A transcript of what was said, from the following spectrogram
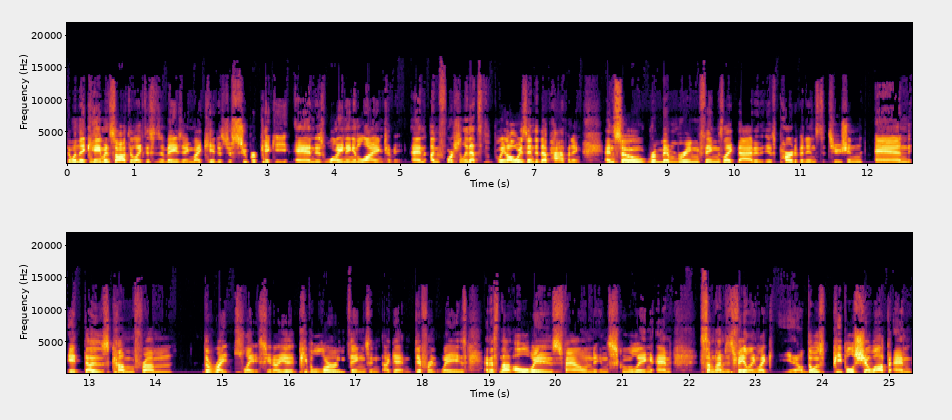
that when they came and saw it they're like this is amazing. My kid is just super picky and is whining and lying to me. And unfortunately that's the way it always ended up happening. And so remembering things like that is, is part of an institution and it does come from the right place. You know, you, people mm-hmm. learn things in again different ways, and it's not always mm-hmm. found in schooling, and sometimes it's failing. Like you know, those people show up, and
